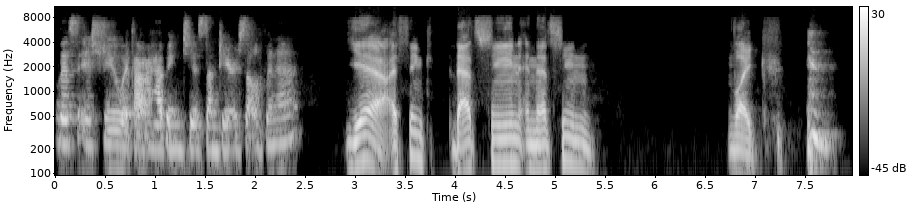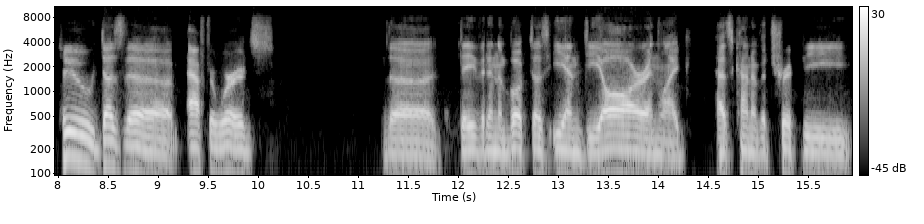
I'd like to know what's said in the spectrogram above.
this issue without having to center yourself in it? Yeah i think that scene and that scene like too does the afterwards the david in the book does emdr and like has kind of a trippy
